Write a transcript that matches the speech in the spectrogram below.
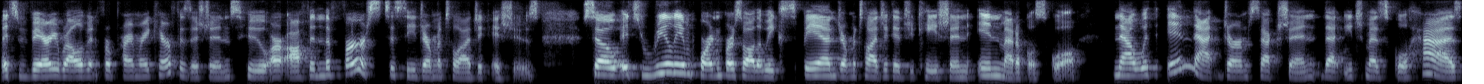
it's very relevant for primary care physicians who are often the first to see dermatologic issues so it's really important first of all that we expand dermatologic education in medical school now within that derm section that each med school has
